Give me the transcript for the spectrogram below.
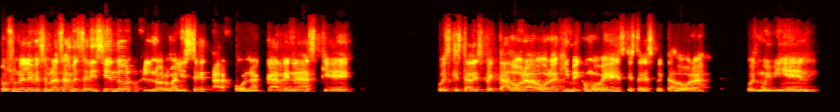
pues una leve semblanza. Ah, me está diciendo Normalicet Arjona Cárdenas que pues que está de espectadora ahora, Jime, ¿cómo ves? Que está de espectadora. Pues muy bien,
